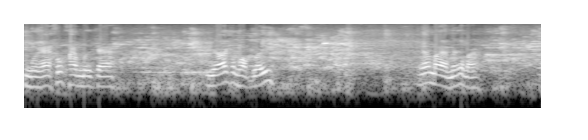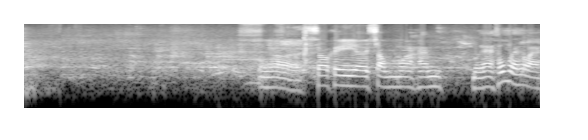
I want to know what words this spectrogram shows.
mười hai phút 20k giá cũng hợp lý. Giá mềm nữa các bạn. Rồi, sau khi ờ, xong ờ, 20, 12 phút nha các bạn.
